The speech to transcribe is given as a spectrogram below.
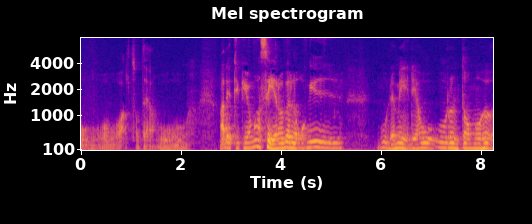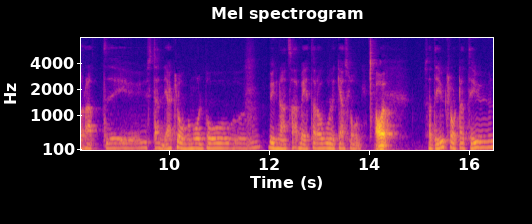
och, och allt sånt där. Och, Ja, det tycker jag man ser överlag i både media och, och runt om och hör att ständiga klagomål på byggnadsarbetare av olika slag. ja. Så att det är ju klart att det är ju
